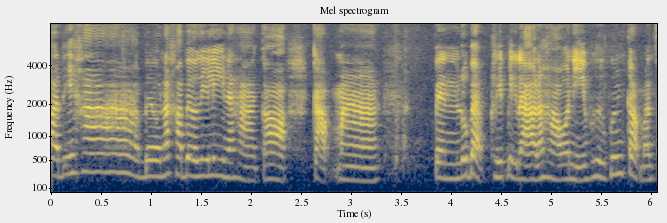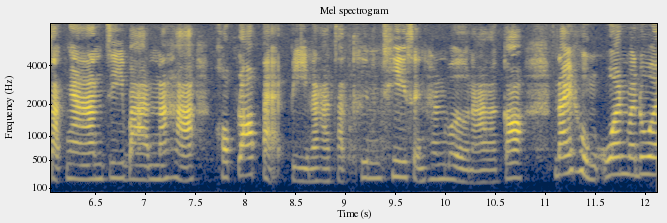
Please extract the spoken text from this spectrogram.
วัสดีค่ะเบลนะคะเบลลิลี่นะคะ ก็กลับมาเป็นรูปแบบคลิปอีกแล้วนะคะ วันนี้คือเพิ่งกลับมาจากงานจีบันนะคะ ครบรอบ 8 ปีนะคะ จัดขึ้นที่เซนทรัลเวิลด์นะ แล้วก็ได้ถุงอ้วนมาด้วย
